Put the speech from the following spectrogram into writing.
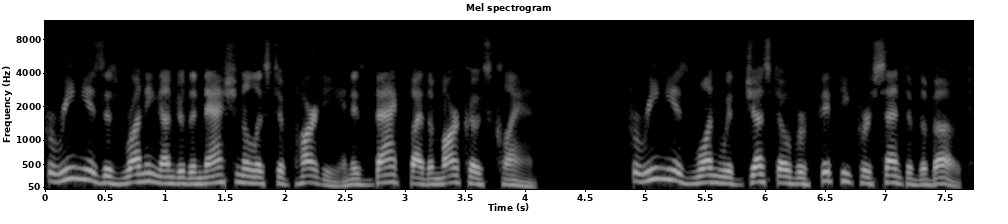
Fariñas is running under the Nacionalista Party and is backed by the Marcos clan. Fariñas won with just over 50% of the vote.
